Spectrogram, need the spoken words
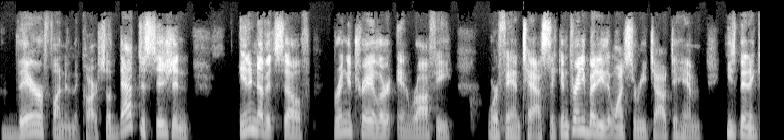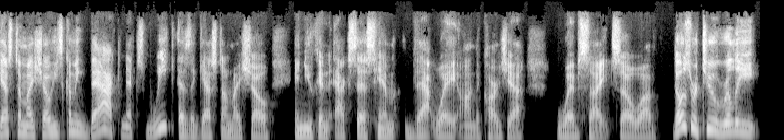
their fun in the car. So that decision in and of itself, bring a trailer and Raffi were fantastic. And for anybody that wants to reach out to him, he's been a guest on my show. He's coming back next week as a guest on my show, and you can access him that way on the Cars Yeah website. So uh, those were two really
